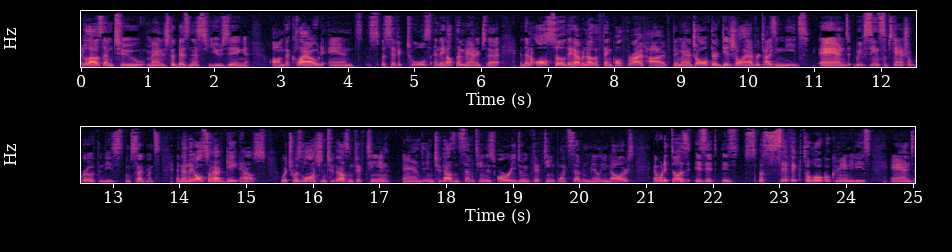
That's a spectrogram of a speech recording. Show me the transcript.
it allows them to manage their business using on the cloud and specific tools, and they help them manage that. And then also they have another thing called ThriveHive. They manage all of their digital advertising needs, and we've seen substantial growth in these segments. And then they also have Gatehouse, which was launched in 2015 and in 2017 is already doing 15.7 million dollars. And what it does is it is specific to local communities and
